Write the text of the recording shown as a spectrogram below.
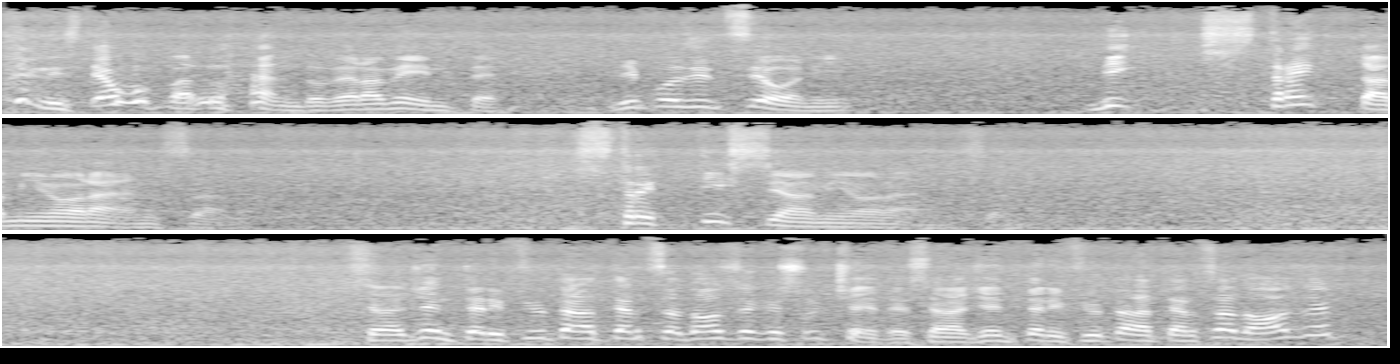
Quindi stiamo parlando veramente di posizioni di stretta minoranza, strettissima minoranza. Se la gente rifiuta la terza dose che succede? Se la gente rifiuta la terza dose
